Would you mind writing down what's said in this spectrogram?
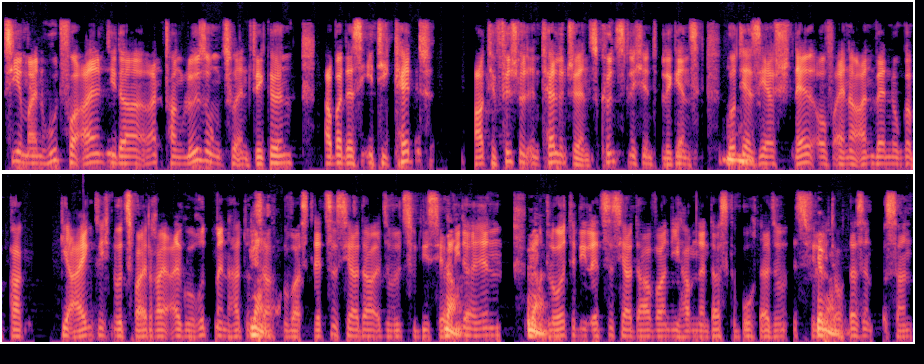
ziehe meinen Hut vor allen, die da anfangen, Lösungen zu entwickeln. Aber das Etikett Artificial Intelligence, künstliche Intelligenz, wird ja mhm. sehr schnell auf eine Anwendung gepackt, die eigentlich nur zwei, drei Algorithmen hat und ja. sagt, du warst letztes Jahr da, also willst du dieses Jahr ja. wieder hin. Ja. Und Leute, die letztes Jahr da waren, die haben dann das gebucht. Also ist vielleicht genau. auch das interessant.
